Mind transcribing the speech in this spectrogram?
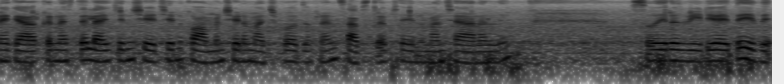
మీకు ఎవరికైనా నచ్చితే లైక్ చేయండి షేర్ చేయండి కామెంట్ చేయడం మర్చిపోవద్దు ఫ్రెండ్స్. సబ్స్క్రైబ్ చేయండి మన ఛానల్ని. సో ఈరోజు వీడియో అయితే ఇదే.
